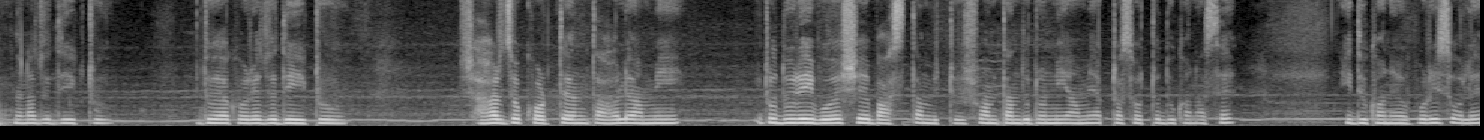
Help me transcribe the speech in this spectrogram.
আপনারা যদি একটু দয়া করে যদি একটু সাহায্য করতেন, তাহলে আমি একটু দূরেই বয়সে বাঁচতাম একটু। সন্তান দুটো নিয়ে আমি একটা ছোট্ট দোকান আছে, এই দোকানের উপরেই চলে।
